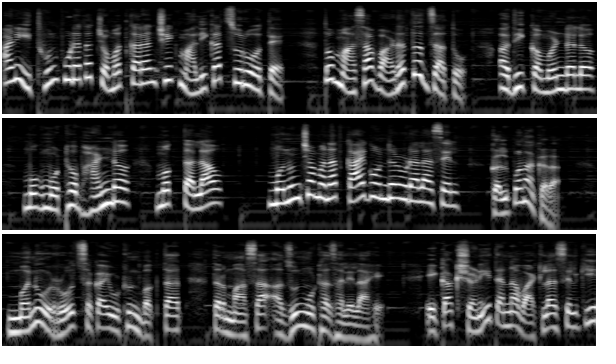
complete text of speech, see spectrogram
आणि इथून पुढे तर चमत्कारांची एक मालिकाच सुरू होते. तो मासा वाढतच जातो. अधिक कमंडल मग मोठं भांड मग तलाव. मनूंच्या मनात काय गोंधळ उडाला असेल? कल्पना करा. मनू रोज सकाळी उठून बघतात तर मासा अजून मोठा झालेला आहे. एका क्षणी त्यांना वाटलं असेल की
